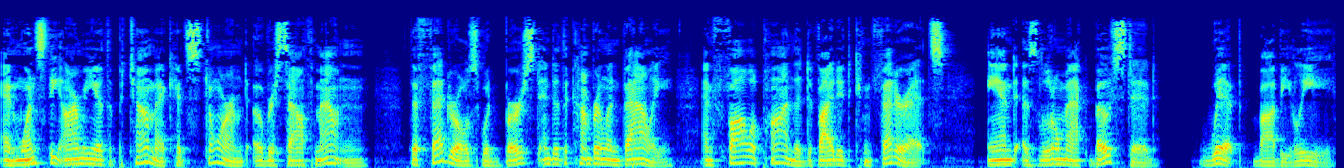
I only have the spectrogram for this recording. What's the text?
And once the Army of the Potomac had stormed over South Mountain, the Federals would burst into the Cumberland Valley and fall upon the divided Confederates and, as Little Mac boasted, whip Bobby Lee.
